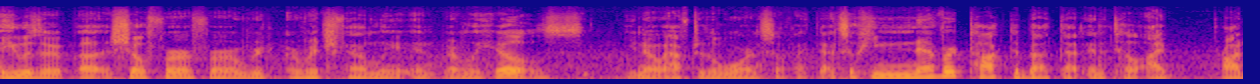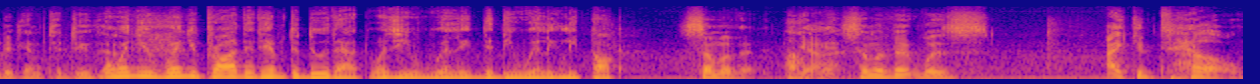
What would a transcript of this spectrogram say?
He was a, a chauffeur for a rich, a rich family in Beverly Hills, you know, after the war and stuff like that. So he never talked about that until I prodded him to do that. When you when you prodded him to do that, was he willing? Did he willingly talk? Some of it, Okay. yeah. Some of it was, I could tell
